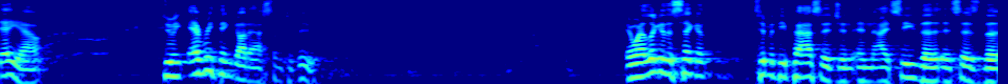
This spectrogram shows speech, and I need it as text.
day out, doing everything God asked him to do. And when I look at the second Timothy passage and, and I see the it says the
